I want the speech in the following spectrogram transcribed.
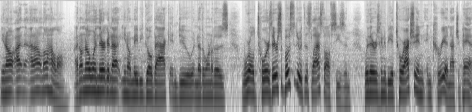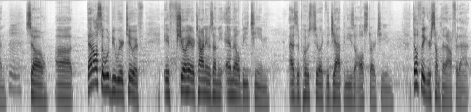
You know, I, I don't know how long. I don't know when they're gonna, you know, maybe go back and do another one of those world tours. They were supposed to do it this last off season, where there was going to be a tour actually in, in Korea, not Japan. So uh, that also would be weird too if if Shohei Ohtani was on the MLB team as opposed to like the Japanese All Star team. They'll figure something out for that.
